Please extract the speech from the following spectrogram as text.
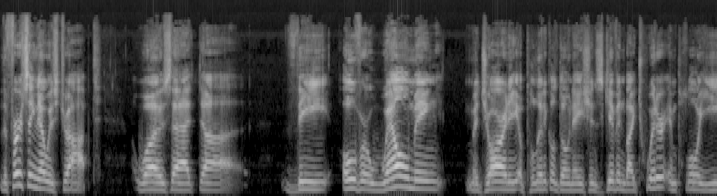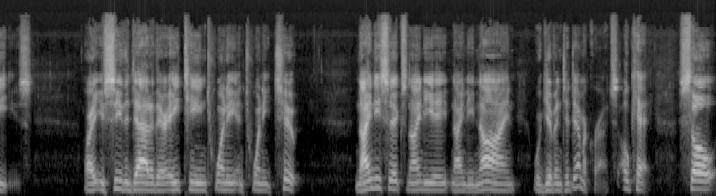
the first thing that was dropped was that uh, the overwhelming majority of political donations given by Twitter employees. All right, you see the data there 18, 20, and 22. 96, 98, 99 were given to Democrats. Okay, so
